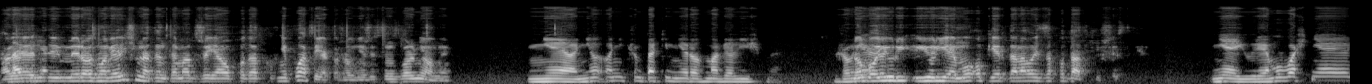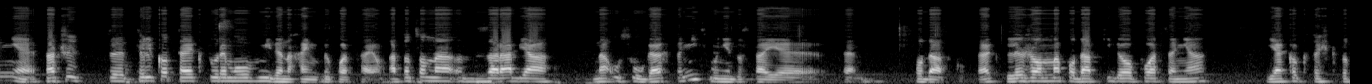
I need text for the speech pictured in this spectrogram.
Ale Ale jak- ty, my rozmawialiśmy na ten temat, że ja o podatków nie płacę jako żołnierz, jestem zwolniony. Nie, nie o niczym takim nie rozmawialiśmy. No Żołnierze... bo Juri, Juriemu opierdalałeś za podatki wszystkie. Nie, Juriemu właśnie nie. Znaczy t, tylko te, które mu w Midenheim wypłacają. A to co na, zarabia na usługach, to nic mu nie dostaje ten podatków, tak? Tyle, że on ma podatki do opłacenia jako ktoś, kto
